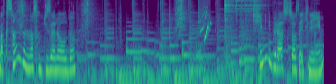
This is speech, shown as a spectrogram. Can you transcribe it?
Baksanıza nasıl güzel oldu. Şimdi biraz sos ekleyeyim.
